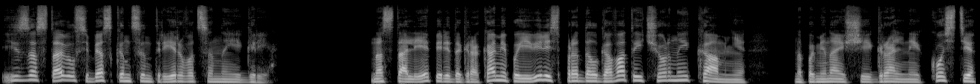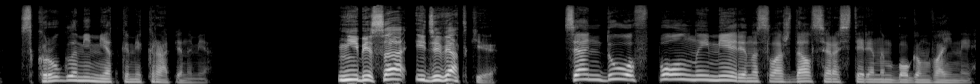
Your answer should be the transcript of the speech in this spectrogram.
и заставил себя сконцентрироваться на игре. На столе перед игроками появились продолговатые черные камни, напоминающие игральные кости с круглыми метками-крапинами. Небеса и девятки. Цянь-Дуо в полной мере наслаждался растерянным богом войны.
